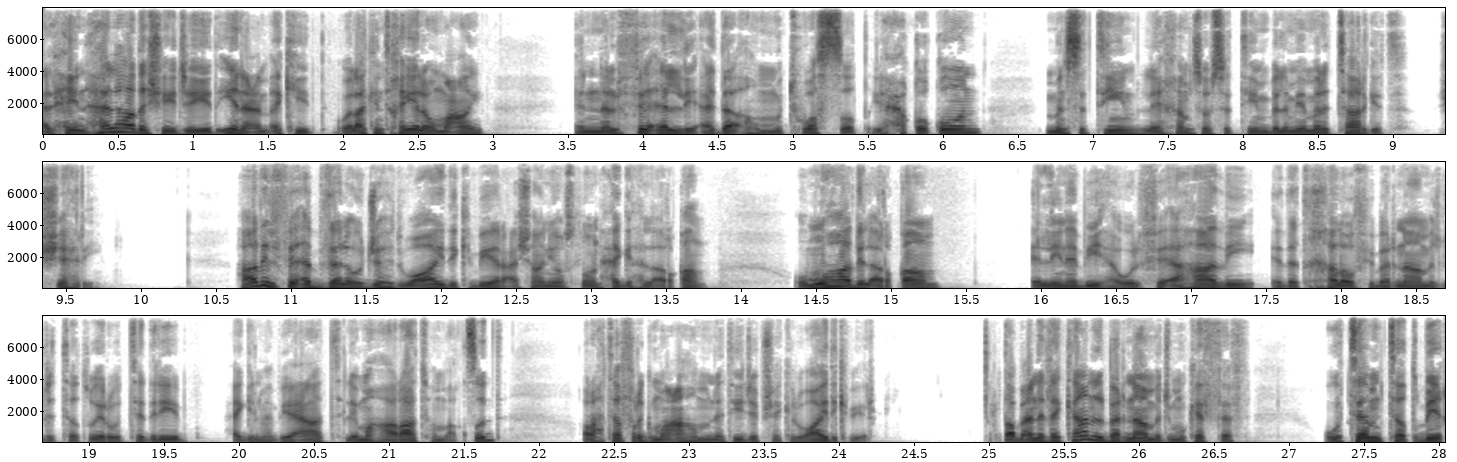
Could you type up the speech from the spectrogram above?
الحين هل هذا شيء جيد؟ إي نعم أكيد. ولكن تخيلوا معي أن الفئة اللي أدائهم متوسط يحققون من 60 ل 65% من ال target الشهري. هذه الفئة بذلوا جهد وايد كبير عشان يوصلون حق هالأرقام. ومو هذه الأرقام اللي نبيها والفئة هذه إذا دخلوا في برنامج للتطوير والتدريب حق المبيعات لمهاراتهم أقصد راح تفرق معاهم النتيجة بشكل وايد كبير. طبعا إذا كان البرنامج مكثف وتم تطبيق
